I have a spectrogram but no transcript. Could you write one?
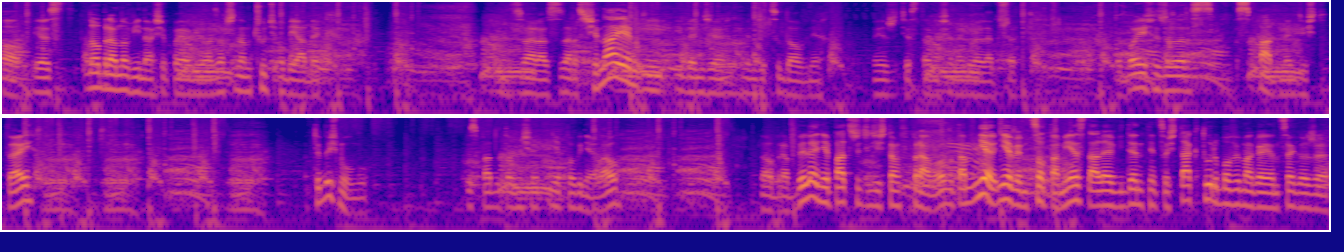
O, jest. Dobra nowina się pojawiła. Zaczynam czuć obiadek. Zaraz, zaraz się najem i, i będzie, będzie cudownie. Moje życie stanie się nagle lepsze. Boję się, że zaraz spadnę gdzieś tutaj. A ty byś mógł. Spadł, to mi się nie pogniewał. Dobra, byle nie patrzeć gdzieś tam w prawo, bo tam nie, nie wiem co tam jest, ale ewidentnie coś tak turbo wymagającego, że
